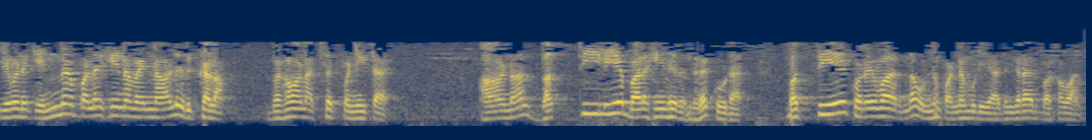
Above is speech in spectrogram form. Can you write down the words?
இவனுக்கு என்ன பலகீனம் வேணாலும் இருக்கலாம். பகவான் அக்செப்ட் பண்ணிட்டார். ஆனால் பக்தியிலேயே பலகீனம் இருந்துட கூடாது பக்தியே குறைவா இருந்தா ஒன்னும் பண்ண முடியாதுங்கிறார் பகவான்.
